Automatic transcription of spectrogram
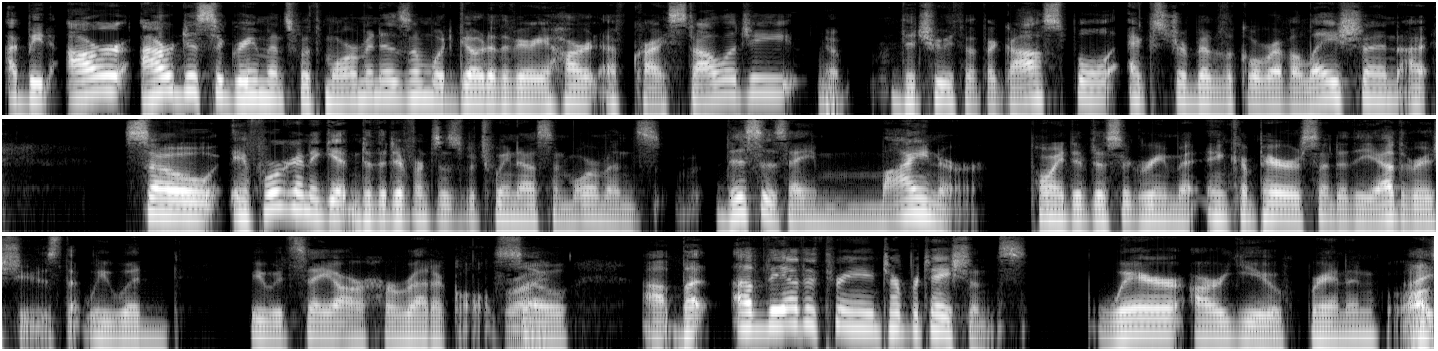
I, mean, our, our disagreements with Mormonism would go to the very heart of Christology, yep. the truth of the gospel, extra biblical revelation. I, so if we're going to get into the differences between us and Mormons, this is a minor point of disagreement in comparison to the other issues that we would we would say are heretical. Right. So, uh, but of the other three interpretations, where are you, Brandon? Well, I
